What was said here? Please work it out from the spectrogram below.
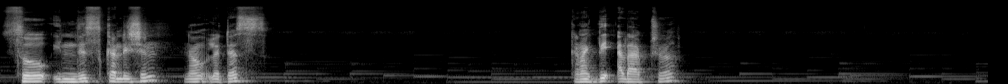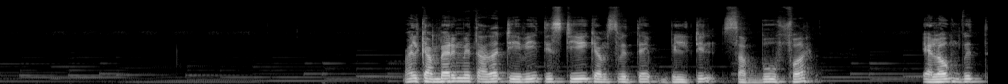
So in this condition, now let us connect the adapter. While comparing with other TV, this TV comes with a built-in subwoofer along with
